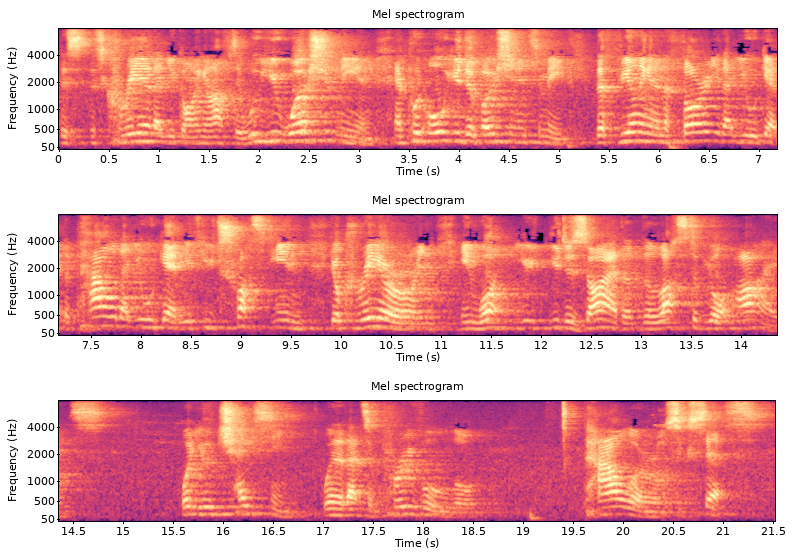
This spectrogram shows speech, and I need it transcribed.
this, this career that you're going after. Will you worship me and, and put all your devotion into me? The feeling and authority that you will get, the power that you will get if you trust in your career or in, in what you, you desire, the, the lust of your eyes what you're chasing, whether that's approval or power or success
